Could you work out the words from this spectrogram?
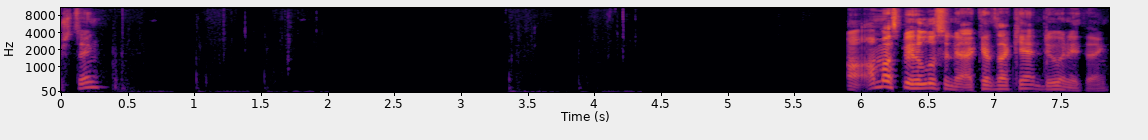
Interesting. Oh, I must be hallucinating because I can't do anything.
